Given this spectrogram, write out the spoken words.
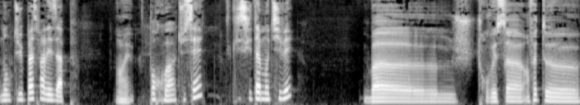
Donc, tu passes par les apps. Ouais. Pourquoi? Tu sais? Qu'est-ce qui t'a motivé? Bah, je trouvais ça. En fait, euh,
